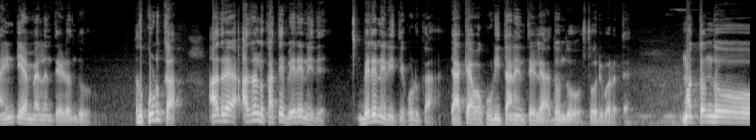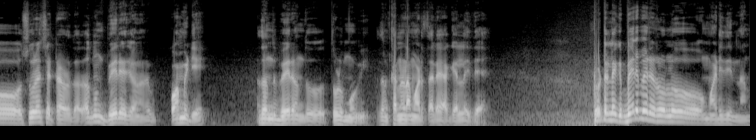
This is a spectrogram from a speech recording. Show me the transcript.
ನೈಂಟಿ ಎಂ ಎಲ್ ಅಂತೇಳಿ ಒಂದು, ಅದು ಕುಡುಕ. ಆದರೆ ಅದರಲ್ಲೂ ಕತೆ ಬೇರೆಯೇ ಇದೆ. ಬೇರೆಯೇ ರೀತಿಯ ಕುಡುಕ. ಯಾಕೆ ಯಾವಾಗ ಕುಡಿತಾನೆ ಅಂತೇಳಿ ಅದೊಂದು ಸ್ಟೋರಿ ಬರುತ್ತೆ. ಮತ್ತೊಂದು ಸೂರ್ಯ ಶೆಟ್ಟರ್ ಅವ್ರದ್ದು ಅದೊಂದು ಬೇರೆ ಕಾಮಿಡಿ ಅದೊಂದು ಬೇರೆ ಒಂದು ತುಳು ಮೂವಿ ಅದನ್ನು ಕನ್ನಡ ಮಾಡ್ತಾರೆ ಹಾಗೆಲ್ಲ ಇದೆ. ಟೋಟಲಾಗಿ ಬೇರೆ ಬೇರೆ ರೋಲು ಮಾಡಿದ್ದೀನಿ ನಾನು.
